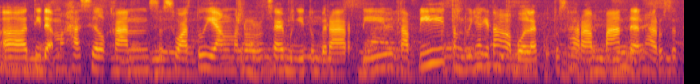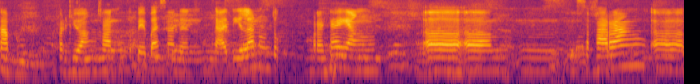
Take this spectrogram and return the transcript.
uh, tidak menghasilkan sesuatu yang menurut saya begitu berarti. Tapi tentunya kita nggak boleh putus harapan dan harus tetap perjuangkan kebebasan dan keadilan untuk mereka yang uh, um, sekarang uh,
